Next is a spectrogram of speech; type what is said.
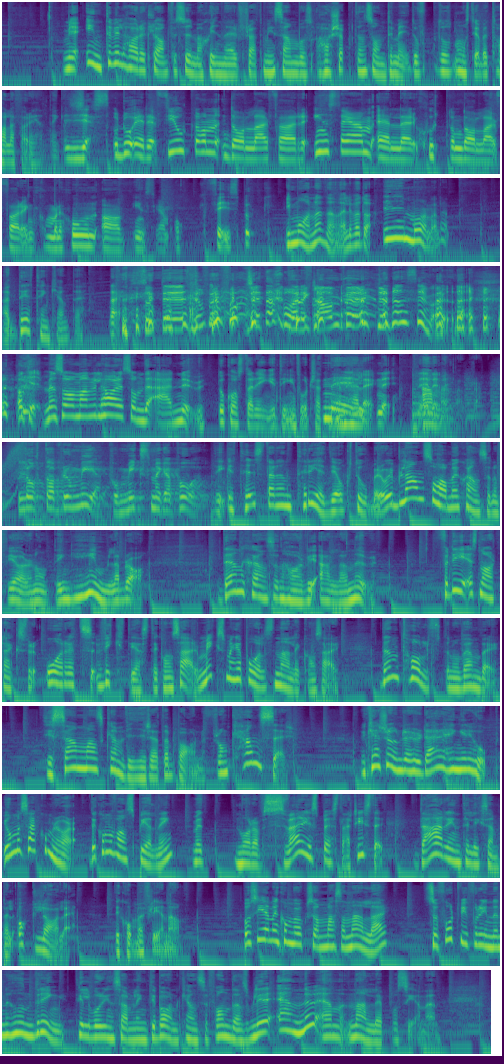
Om jag inte vill ha reklam för symaskiner för att min sambo har köpt en sån till mig, då, då måste jag betala för det helt enkelt. Yes, och då är det 14 dollar för Instagram eller 17 dollar för en kombination av Instagram och Facebook I månaden, eller vadå? i månaden. Ja, det tänker jag inte. Nej, så att, eh, då får du fortsätta få reklam för dina symaskiner. Okej, men så om man vill ha det som det är nu, då kostar det ingenting i fortsättningen Nej, heller? nej, nej, Ja, nej, nej. Lotta Bromé på Mix Megapol. Det är tisdag den 3 oktober och ibland så har man chansen att få göra någonting himla bra. Den chansen har vi alla nu. För det är snart dags för årets viktigaste konsert, Mix Megapols nallekonsert. Den 12 november. Tillsammans kan vi rädda barn från cancer. Du kanske undrar hur det här hänger ihop? Jo, men så här kommer det vara. Det kommer vara en spelning med några av Sveriges bästa artister. Darin till exempel och Lale. Det kommer fler namn. På scenen kommer vi också ha massa nallar. Så fort vi får in en hundring till vår insamling till Barncancerfonden så blir det ännu en nalle på scenen.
